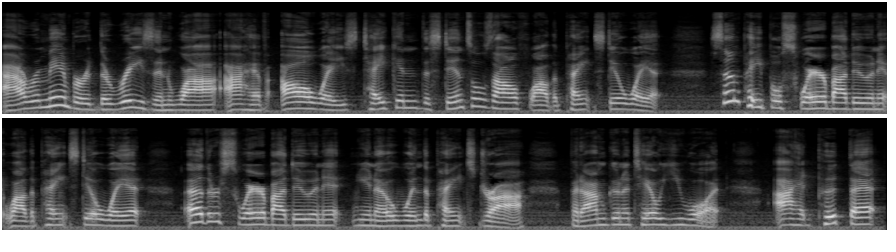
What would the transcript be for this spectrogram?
I remembered the reason why I have always taken the stencils off while the paint's still wet. Some people swear by doing it while the paint's still wet. Others swear by doing it, you know, when the paint's dry. But I'm going to tell you what. I had put that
